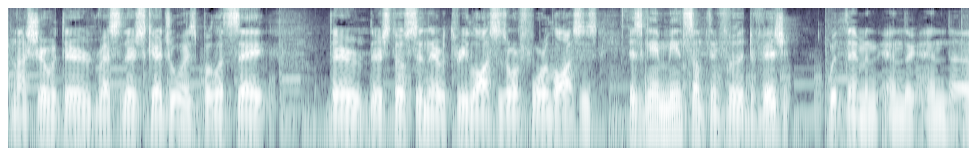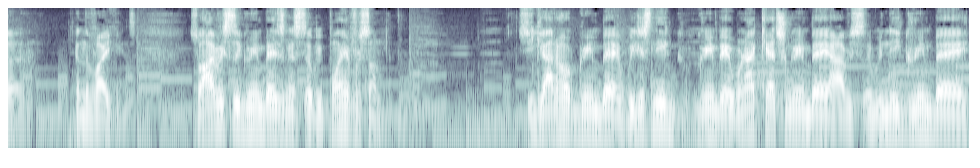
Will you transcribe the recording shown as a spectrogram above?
I'm not sure what their rest of their schedule is, but let's say they're they're still sitting there with three losses or four losses. This game means something for the division with them and, and the and the and the Vikings. So obviously Green Bay is going to still be playing for something. So you got to hope Green Bay. We just need Green Bay. We're not catching Green Bay. Obviously, we need Green Bay.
